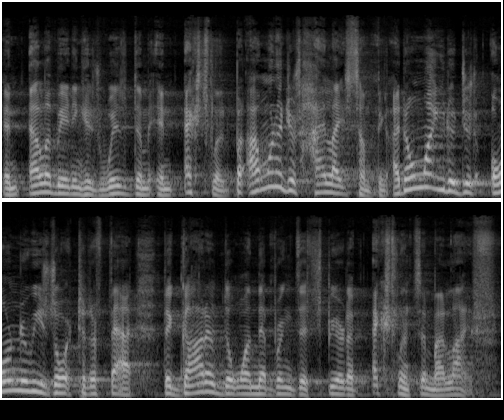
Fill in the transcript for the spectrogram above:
in elevating his wisdom and excellence. But I want to just highlight something. I don't want you to just only resort to the fact that God is the one that brings the spirit of excellence in my life.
